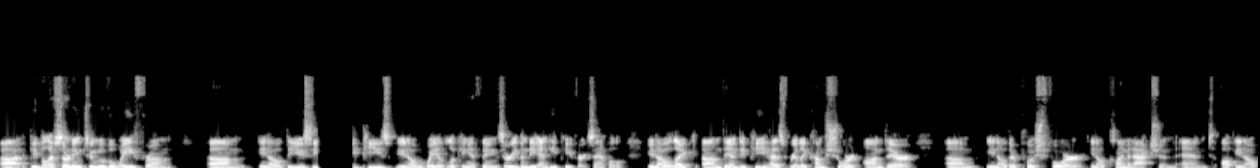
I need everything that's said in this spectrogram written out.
uh, people are starting to move away from, um, you know, the UCP's, you know, way of looking at things, or even the NDP, for example. You know, like um, the NDP has really come short on their, um, you know, their push for, you know, climate action and, uh, you know,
